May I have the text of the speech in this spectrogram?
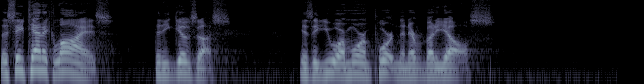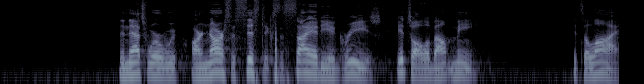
The satanic lies that he gives us is that you are more important than everybody else. And that's where we, our narcissistic society agrees. It's all about me. It's a lie.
